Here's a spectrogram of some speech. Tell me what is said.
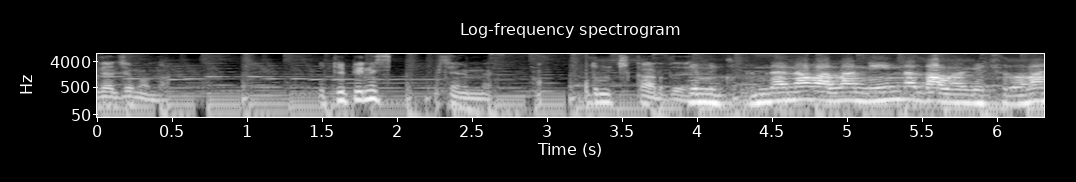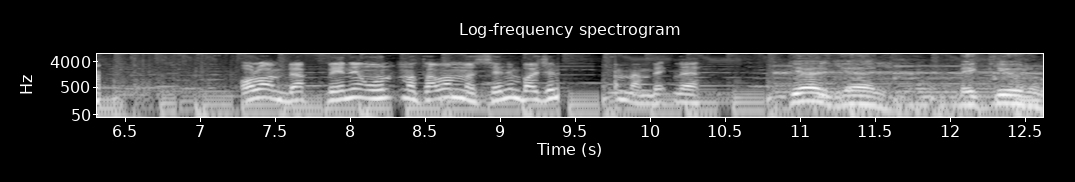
geleceğim ama. Bu tipini s*** senin ben. Odum çıkardı. Kimin tipinde ne var lan? Neyinle dalga geçiyor lan? Oğlum bak beni unutma tamam mı? Senin bacını s**eyim ben bekle. Gel gel. Bekliyorum.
